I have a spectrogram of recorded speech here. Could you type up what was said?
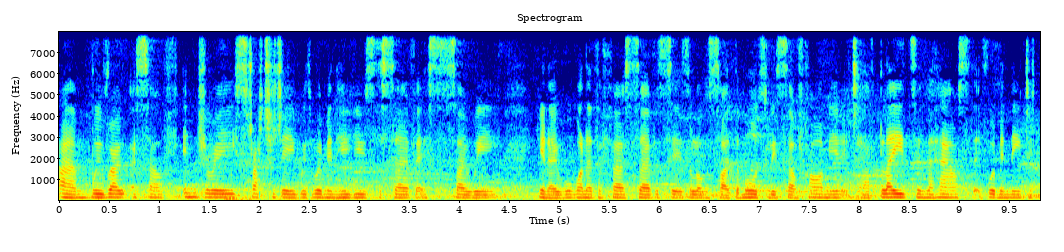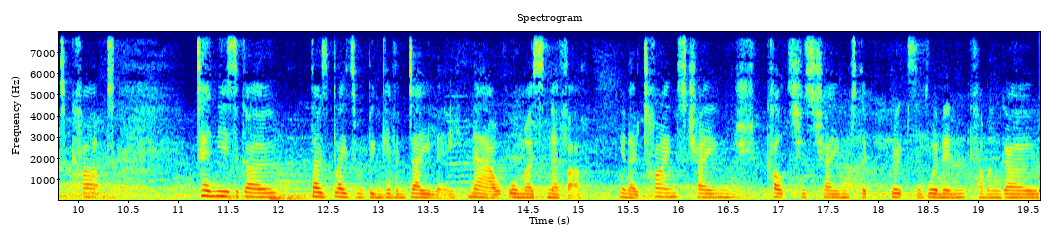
Um, we wrote a self-injury strategy with women who use the service. So we, you know, were one of the first services alongside the Maudsley self-harm unit to have blades in the house that if women needed to cut. Ten years ago, those blades have been given daily. Now, almost never. You know, times change, cultures change, the groups of women come and go.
